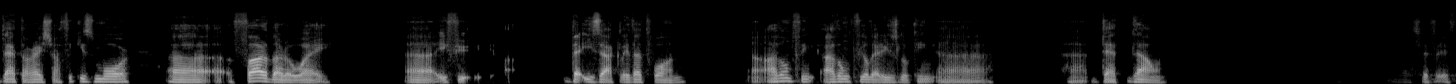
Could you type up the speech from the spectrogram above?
that direction. I think he's more uh, further away. Uh, if you that exactly that one, uh, I don't think I don't feel that he's looking uh, uh, that down. Yes, if, if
